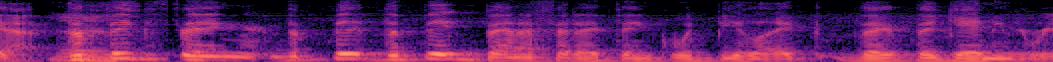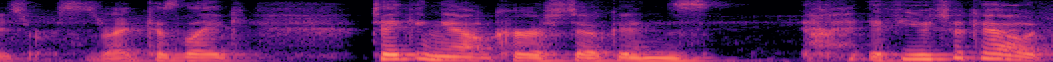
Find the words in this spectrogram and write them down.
Yeah, the big thing, the big, the big benefit, I think, would be like the the gaining the resources, right? Because like taking out curse tokens, if you took out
